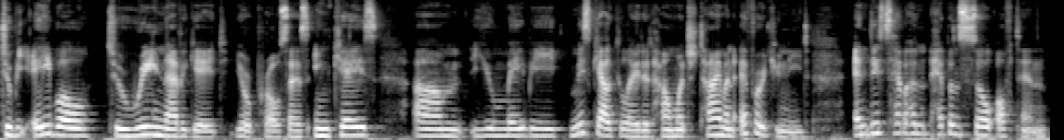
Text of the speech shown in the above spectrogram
to be able to re-navigate your process in case um, you maybe miscalculated how much time and effort you need. And this happen- happens so often.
